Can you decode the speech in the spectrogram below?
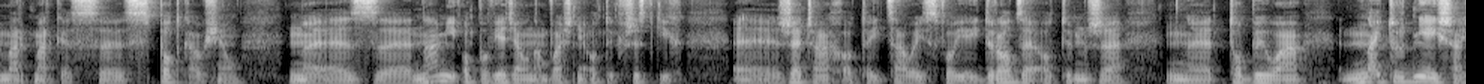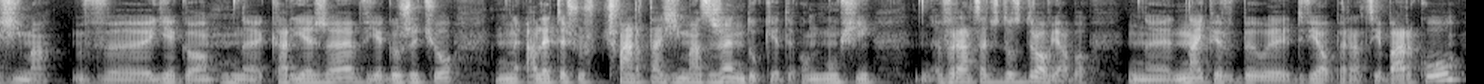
Mark Marquez spotkał się z nami, opowiedział nam właśnie o tych wszystkich rzeczach, o tej całej swojej drodze, o tym, że to była najtrudniejsza zima w jego karierze, w jego życiu, ale też już czwarta zima z rzędu, kiedy on musi wracać do zdrowia, bo najpierw były dwie operacje barku,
